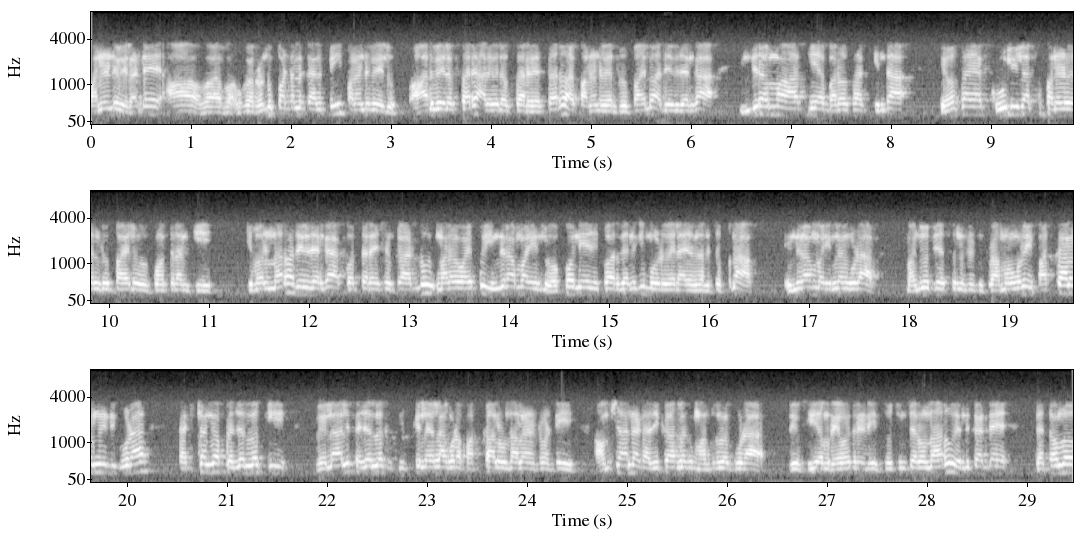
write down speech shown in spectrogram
పన్నెండు వేలు అంటే ఒక రెండు పంటలు కలిపి పన్నెండు వేలు ఆరు వేలు ఒకసారి ఆరు వేలు ఒకసారి వేస్తారు. పన్నెండు వేల రూపాయలు. అదేవిధంగా ఇందిరమ్మ ఆత్మీయ భరోసా కింద వ్యవసాయ కూలీలకు పన్నెండు వేల రూపాయలు సంవత్సరానికి ఇవ్వనున్నారు. అదేవిధంగా కొత్త రేషన్ కార్డులు. మరోవైపు ఇందిరమ్మ ఇల్లు ఒక్కో నియోజకవర్గానికి మూడు వేల ఐదు వందల చొప్పున ఇందిరమ్మ ఇళ్ళను కూడా మంజూరు చేస్తున్నటువంటి క్రమంలో ఈ పథకాలన్నిటి కూడా ఖచ్చితంగా ప్రజల్లోకి వెళ్ళాలి ప్రజల్లోకి తీసుకెళ్ళేలా కూడా పథకాలు ఉండాలనేటువంటి అంశాన్ని అటు అధికారులకు మంత్రులకు కూడా సీఎం రేవంత్ రెడ్డి సూచించనున్నారు. ఎందుకంటే గతంలో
